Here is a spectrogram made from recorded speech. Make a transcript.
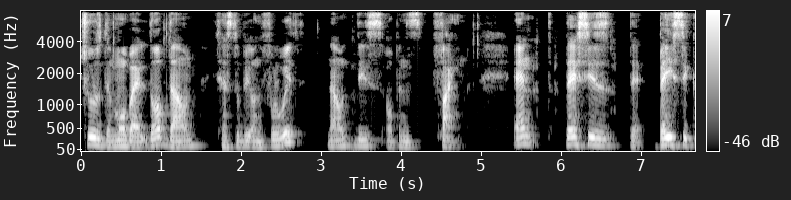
choose the mobile drop down it has to be on full width now this opens fine and this is the basic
